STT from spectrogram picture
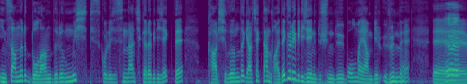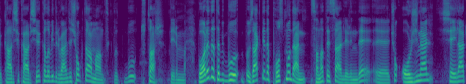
insanları dolandırılmış psikolojisinden çıkarabilecek ve karşılığında gerçekten fayda görebileceğini düşündüğü olmayan bir ürünle e, Evet. karşı karşıya kalabilir. Bence çok daha mantıklı. Bu tutar derim ben. Bu arada tabii bu özellikle de postmodern sanat eserlerinde e, çok orijinal şeyler,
